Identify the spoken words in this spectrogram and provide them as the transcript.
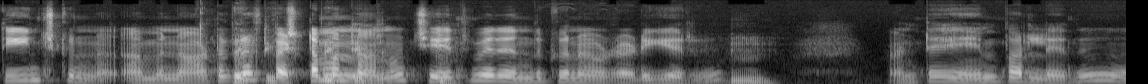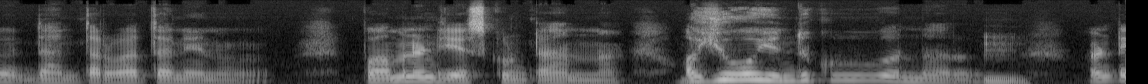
తీయించుకున్నాను ఐ మీన్ ఆటోగ్రాఫ్ పెట్టమన్నాను. చేతి మీద ఎందుకు అని ఆవిడ అడిగారు. అంటే ఏం పర్లేదు దాని తర్వాత నేను పర్మనెంట్ చేసుకుంటా అన్న అయ్యో ఎందుకు అన్నారు. అంటే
